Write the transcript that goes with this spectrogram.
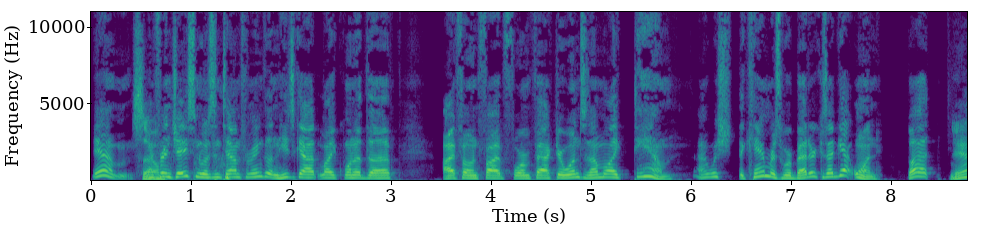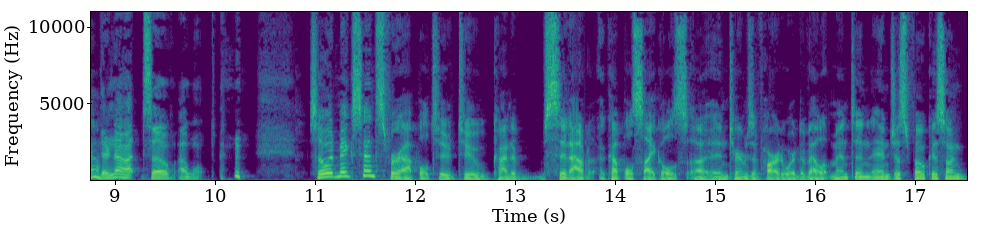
yeah. So- My friend Jason was in town from England. He's got like one of the iPhone five form factor ones, and I'm like, damn, I wish the cameras were better because I'd get one, but Yeah. they're not, so I won't. So it makes sense for Apple to to kind of sit out a couple cycles uh, in terms of hardware development and and just focus on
